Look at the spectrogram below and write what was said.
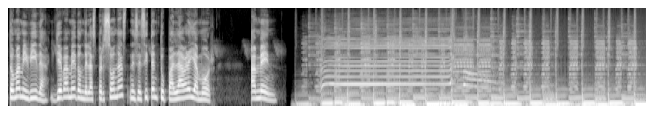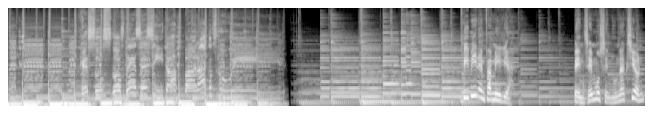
toma mi vida, llévame donde las personas necesiten tu palabra y amor. Amén. Nos necesita para construir. Vivir en familia. Pensemos en una acción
